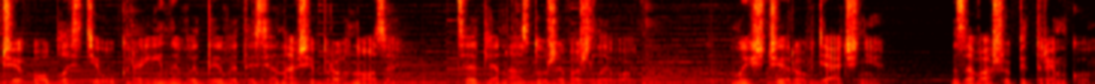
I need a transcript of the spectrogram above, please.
чи області України ви дивитеся наші прогнози. Це для нас дуже важливо. Ми щиро вдячні за вашу підтримку.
